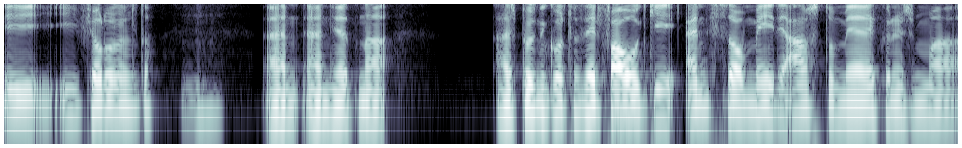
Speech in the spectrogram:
í, í fjórðarlegunda Mhm. en, en hérna það er spurning hvort að þeir fá ekki ennþá meiri afstóð með einhvern sem að,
